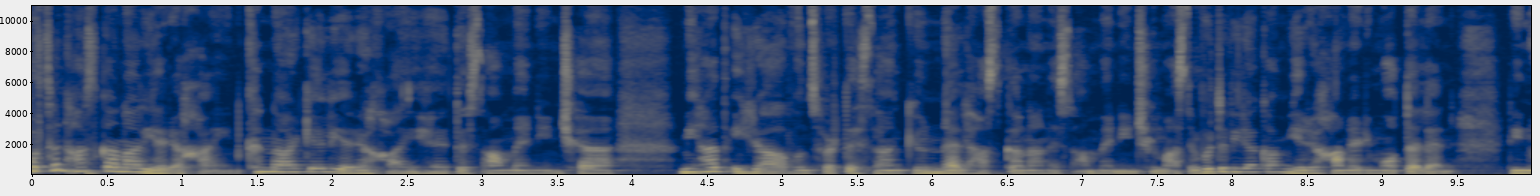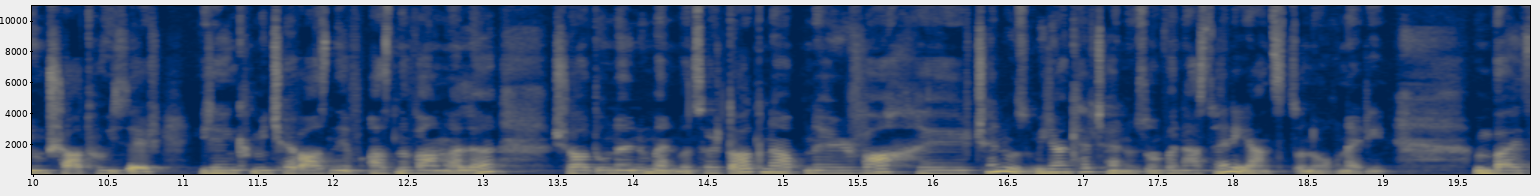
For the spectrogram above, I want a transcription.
Փորձեն հասկանալ երեխային, քննարկել երեխայի հետ այս ամեն ինչը, մի հատ իրա ոնց որ տեսանկյունն էլ հասկանան այս ամեն ինչի մասին, որտեղ իրական երեխաների մոդել են լինում շատ հույզեր, իրենք մինչև ազնիվ ազնվանալը շատ ունենում են ոնց որ տագնապներ, վախեր, չեն ուզում, իրանք էլ չեն ուզում վնասեն իրանց ծնողներին բայց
